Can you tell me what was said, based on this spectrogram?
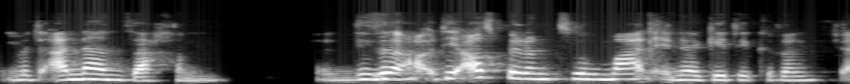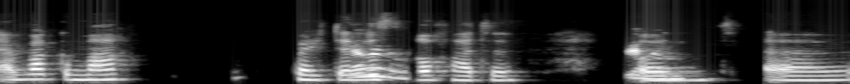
mit anderen Sachen diese, mhm. die Ausbildung zur Humanenergetikerin habe ich einfach gemacht, weil ich da Lust ja. drauf hatte. Genau. Und äh,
